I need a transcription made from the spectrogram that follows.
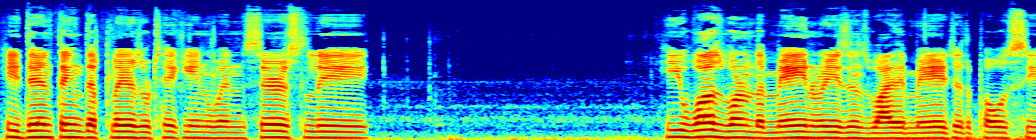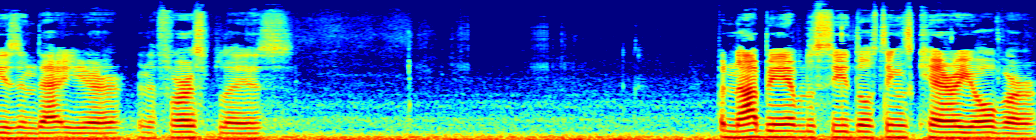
he didn't think the players were taking win seriously. He was one of the main reasons why they made it to the postseason that year in the first place. But not being able to see those things carry over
